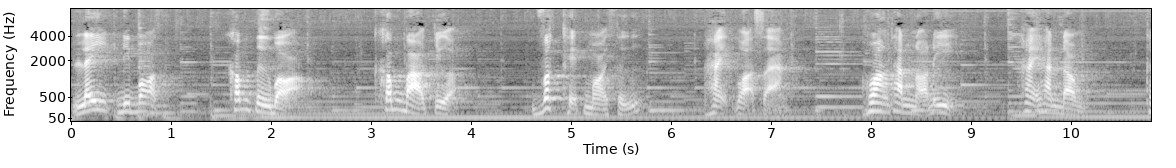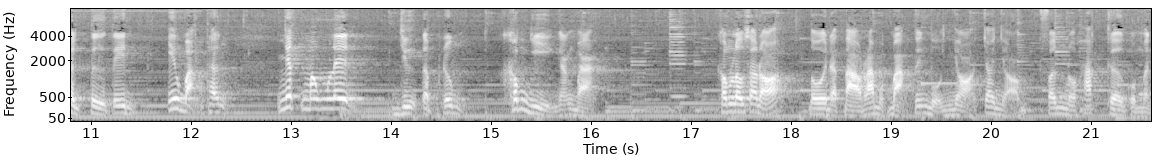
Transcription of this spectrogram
Lady Boss không từ bỏ, không bào chữa, vất hết mọi thứ, hãy tỏa sáng, hoàn thành nó đi, hãy hành động, thật tự tin, yêu bản thân, nhấc mong lên, giữ tập trung, không gì ngăn bạn. Không lâu sau đó, tôi đã tạo ra một bản tuyên bố nhỏ cho nhóm phân nổ hacker của mình,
